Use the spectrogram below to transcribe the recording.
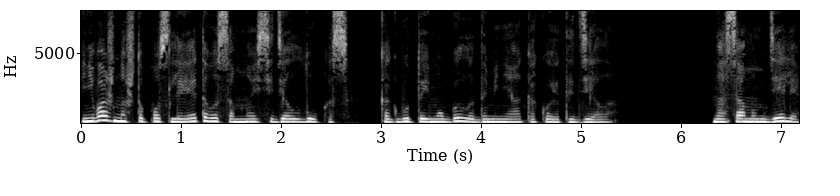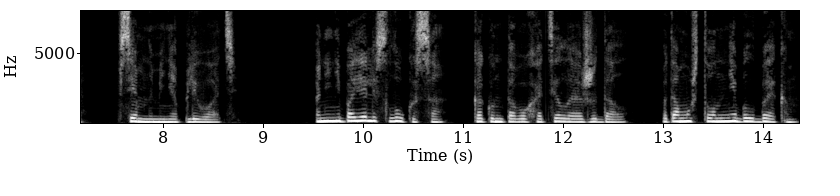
И неважно, что после этого со мной сидел Лукас, как будто ему было до меня какое-то дело. На самом деле, всем на меня плевать. Они не боялись Лукаса, как он того хотел и ожидал, потому что он не был Беком.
